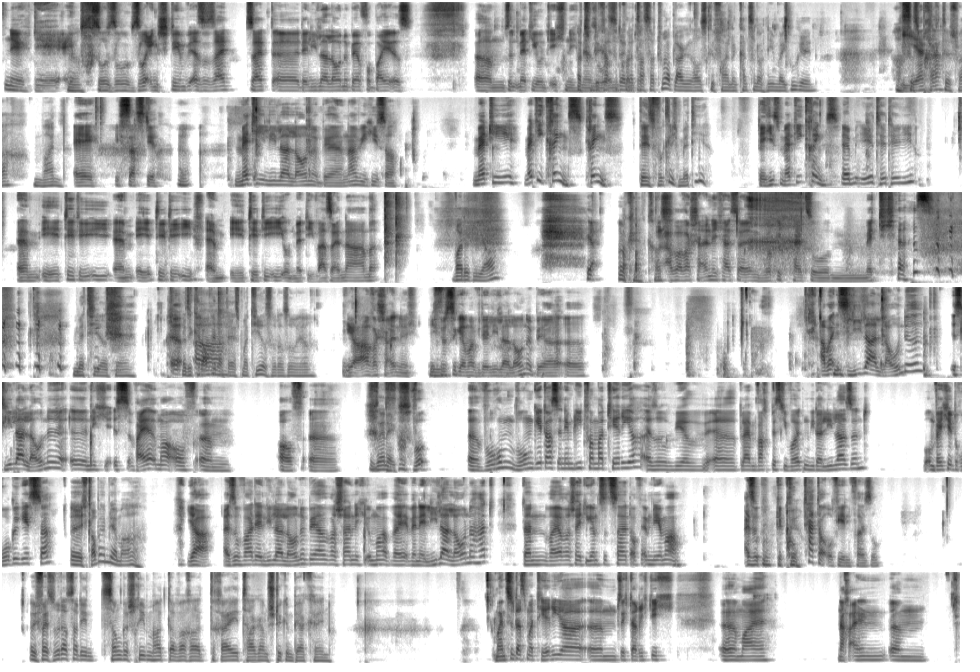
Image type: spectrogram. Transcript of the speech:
Nee, nee, ey, Ja. pf, so, so, so eng stehen wir. Also seit, seit äh, der lila Launebär vorbei ist, ähm, sind Matty und ich nicht Ja, mehr so Glück hast du in deine. Tastaturablage rausgefahren, dann kannst du noch nebenbei googeln. Ach, ist das Ja, praktisch, wa? Mann. Ey, ich sag's dir. Ja. Matty lila Launebär, na, wie hieß er? Matty, Matty Krings, Krings. Der ist wirklich Matty? Der hieß Matty Krings. M-E-T-T-I? M-E-T-T-I, M-E-T-T-I, M-E-T-T-I und Matty war sein Name. War das ein Jahr? Ja. Okay, krass. Aber wahrscheinlich heißt er in Wirklichkeit so Matthias. Matthias, ja. Ja, Also ich hätte auch ah. gedacht, der ist Matthias oder so, ja. Ja, wahrscheinlich. Ich Mhm. wüsste gerne mal, wie der lila Launebär. Äh. Aber ist lila Laune, ist lila Laune äh, nicht, ist, war ja immer auf, ähm, auf, äh, Xanax. wo, äh, worum, worum geht das in dem Lied von Materia? Also wir äh, bleiben wach, bis die Wolken wieder lila sind. Um welche Droge geht's da? Äh, ich glaube MDMA. Ja, also war der lila Launebär wahrscheinlich immer, weil wenn er lila Laune hat, dann war er wahrscheinlich die ganze Zeit auf MDMA. Also Okay. geguckt hat er auf jeden Fall so. Ich weiß nur, dass er den Song geschrieben hat, da war er drei Tage am Stück im Berghain. Meinst du, dass Materia ähm, sich da richtig äh, mal nach allen, ähm,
